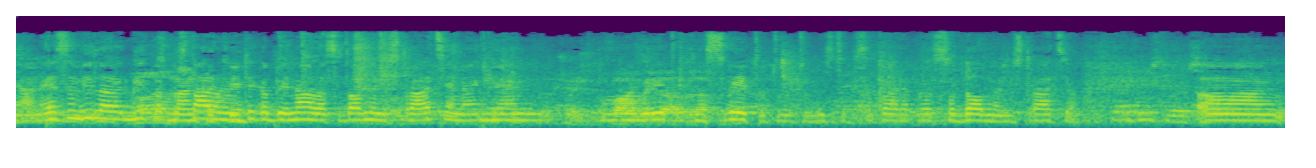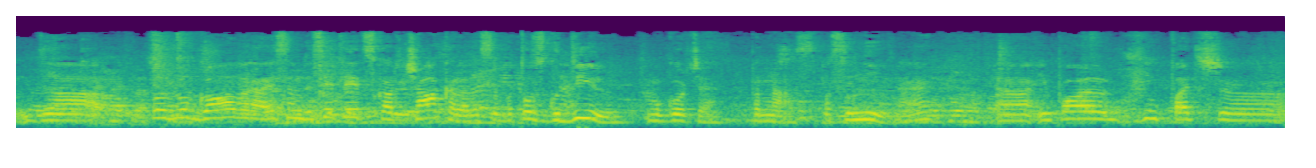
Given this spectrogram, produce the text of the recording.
Ja, ne, jaz sem videla gleda postavljanje tega bienala sodobne ilustracije, ne, ki je en, po mojem verjetnih na svetu tudi, v bistvu, ki se kvarja prav sodobno ilustracijo. Um, da to je bilo govora, jaz sem deset let skoraj čakala, da se bo to zgodilo, mogoče pri nas, pa se ni. Uh, in pol, pač, uh,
